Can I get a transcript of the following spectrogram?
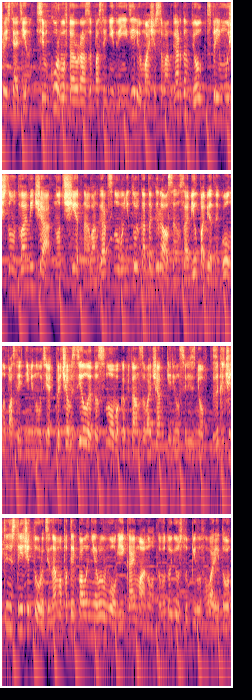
6-1. Симкор во второй раз за последние две недели в матче с Авангардом вел с преимуществом в два мяча, но тщетно Авангард снова не только отыгрался, но забил победный гол на последней минуте. Причем сделал это снова капитан Заводчан Кирилл Селезнев. В заключительной встрече тура Динамо потрепала нервы Волге и Кайману, но в итоге уступила фавориту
